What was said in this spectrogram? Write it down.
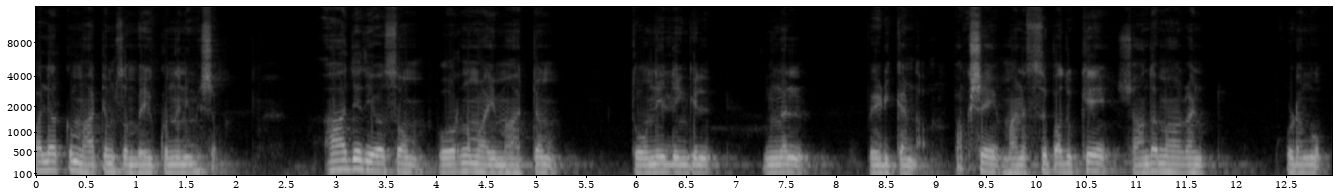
പലർക്കും മാറ്റം സംഭവിക്കുന്ന നിമിഷം. ആദ്യ ദിവസം പൂർണമായി മാറ്റം തോന്നിയില്ലെങ്കിൽ നിങ്ങൾ പേടിക്കണ്ട. പക്ഷേ മനസ്സ് പതുക്കെ ശാന്തമാകാൻ തുടങ്ങും.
